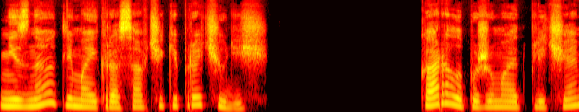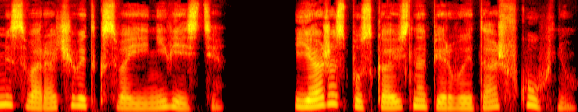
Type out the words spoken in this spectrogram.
не знают ли мои красавчики про чудищ? Карла пожимает плечами, сворачивает к своей невесте. Я же спускаюсь на первый этаж в кухню.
